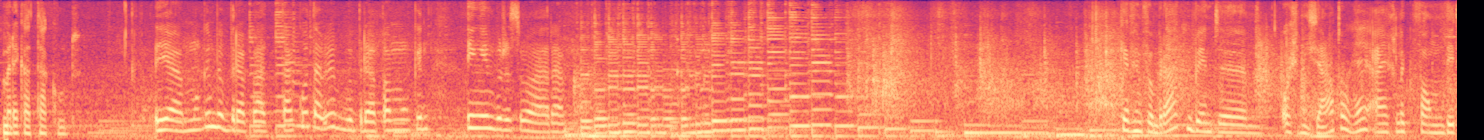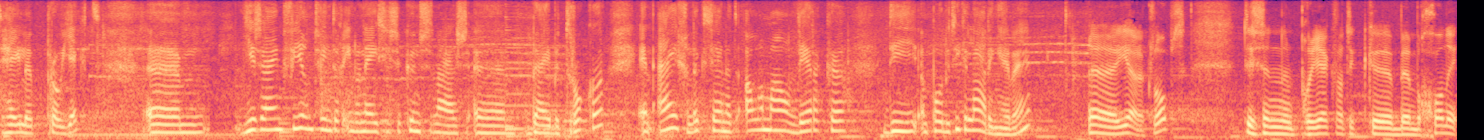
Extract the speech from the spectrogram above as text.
Mereka takut. Ja, mungkin beberapa takut, tapi beberapa mungkin ingin bersuara. Kevin van Braak, u bent de organisator hè, eigenlijk van dit hele project. Um, hier zijn 24 Indonesische kunstenaars uh, bij betrokken. En eigenlijk zijn het allemaal werken die een politieke lading hebben, hè? Uh, ja, dat klopt. Het is een project wat ik uh, ben begonnen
